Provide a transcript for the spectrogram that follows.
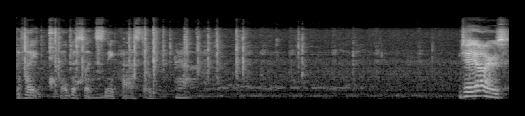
If I, if I just like sneak past him. JR's.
